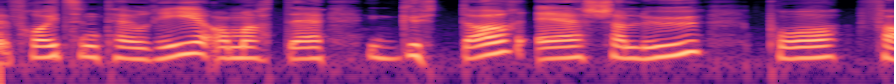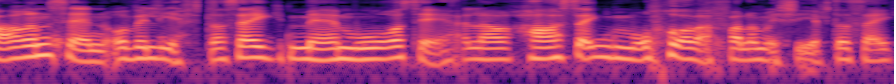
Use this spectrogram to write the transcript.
jo Freud sin teori om at eh, gutter er sjalu på faren sin og vil gifte seg med mora si. Eller ha seg med mora, i hvert fall, om ikke gifte seg.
